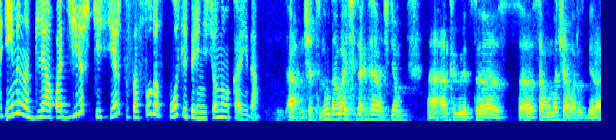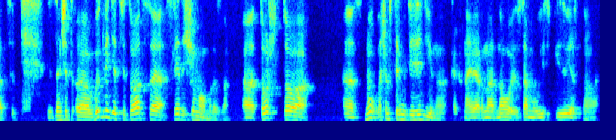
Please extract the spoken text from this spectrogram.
именно для поддержки сердца сосудов после перенесенного ковида? Да, значит, ну давайте тогда начнем, а, а, как говорится, с самого начала разбираться. Значит, э, выглядит ситуация следующим образом. Э, то, что э, ну, начнем с триметизидина, как, наверное, одного самого известного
